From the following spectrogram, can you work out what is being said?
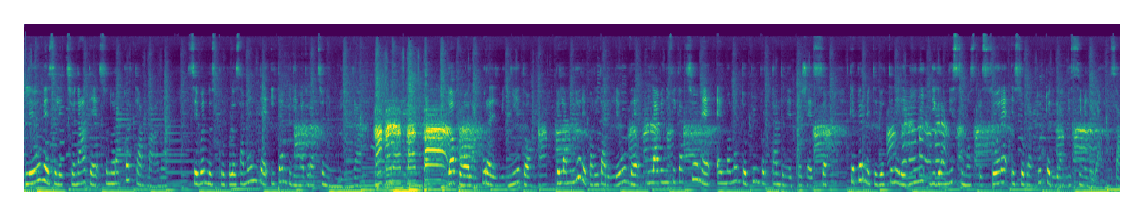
Le uve selezionate sono raccolte a mano, seguendo scrupolosamente i tempi di maturazione in vigna. Dopo la cura del vigneto, per la migliore qualità delle uve, la vinificazione è il momento più importante nel processo che permette di ottenere vini di grandissimo spessore e soprattutto di grandissima eleganza.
